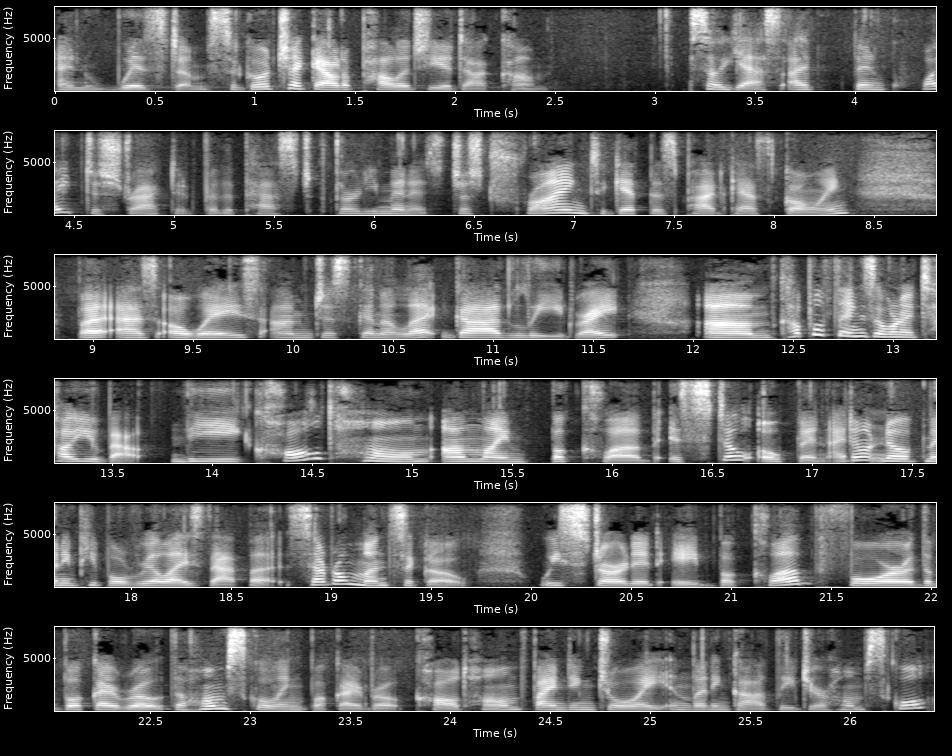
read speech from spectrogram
and wisdom. So go check out apologia.com. So, yes, I've been quite distracted for the past 30 minutes just trying to get this podcast going. But as always, I'm just going to let God lead, right? A um, couple things I want to tell you about. The Called Home online book club is still open. I don't know if many people realize that, but several months ago, we started a book club for the book I wrote, the homeschooling book I wrote, called Home Finding Joy in Letting God Lead Your Homeschool.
